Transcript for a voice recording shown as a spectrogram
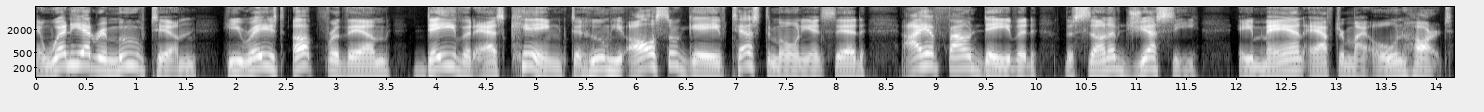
And when he had removed him, he raised up for them David as king, to whom he also gave testimony and said, I have found David, the son of Jesse, a man after my own heart,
